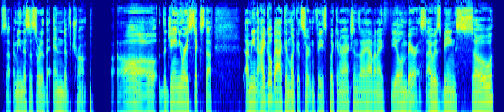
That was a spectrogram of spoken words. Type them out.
stuff. I mean this is sort of the end of trump. Oh the january 6th stuff. I mean i go back and look at certain facebook interactions i have and i feel embarrassed. I was being so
